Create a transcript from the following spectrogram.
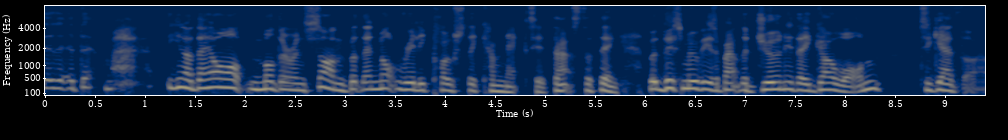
you know, they are mother and son, but they're not really closely connected. That's the thing. But this movie is about the journey they go on together.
